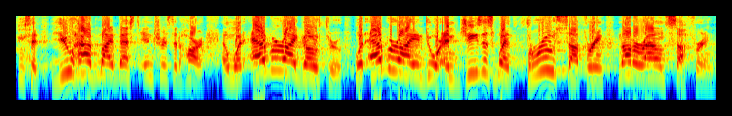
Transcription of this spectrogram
He said, You have my best interest at heart. And whatever I go through, whatever I endure, and Jesus went through suffering, not around suffering.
